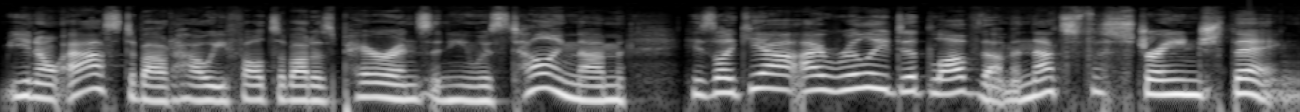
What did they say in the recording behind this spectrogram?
you know, asked about how he felt about his parents and he was telling them, he's like, Yeah, I really did love them. And that's the strange thing.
